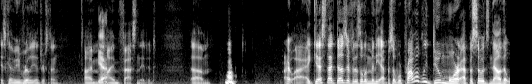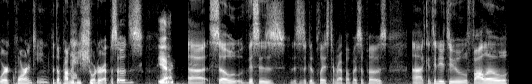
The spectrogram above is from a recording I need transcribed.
It's going to be really interesting. I'm Yeah. I'm fascinated. Um Huh. all right, well, I I guess that does it for this little mini episode. We'll probably do more episodes now that we're quarantined, but they'll probably be shorter episodes. Yeah. Uh, so this is this is a good place to wrap up, I suppose. Uh, continue to follow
